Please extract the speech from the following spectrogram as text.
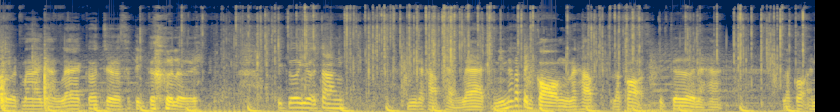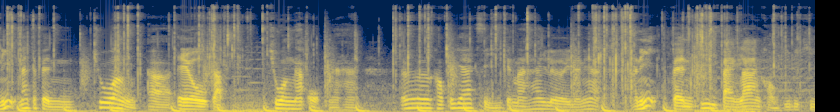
เปิดมาอย่างแรกก็เจอสติกเกอร์เลย สติกเกอร์เยอะจังนี่นะครับแผงแรกนนี้น่าจะเป็นกองนะครับ แล้วก็สติกเกอร์นะฮะ แล้วก็อันนี้น่าจะเป็นช่วงอเอวกับช่วงหน้าอกนะฮะ เออเขาก็แยกสีกันมาให้เลยนะเนี่ย อันนี้เป็นที่แปลงร่างของฮิบิคิ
